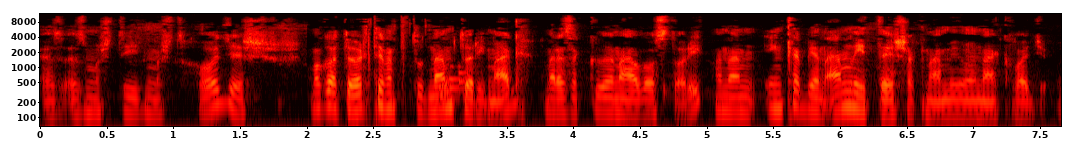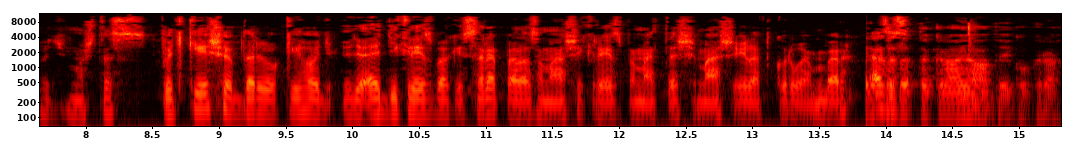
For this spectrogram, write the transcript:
ez, ez most így, most hogy, és maga a történetet tud nem töri meg, mert ezek különálló sztorik, hanem inkább ilyen említések nem ülnek, vagy, vagy most ez, vagy később derül ki, hogy ugye egyik részben, aki szerepel, az a másik részben, mert teljesen más életkorú ember. Ez az... rá a játékokra?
